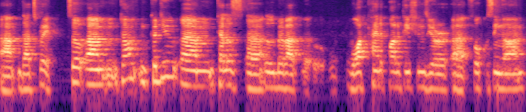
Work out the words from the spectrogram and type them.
um, that's great. So um, Tom, could you um, tell us uh, a little bit about uh, what kind of politicians you're uh, focusing on?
